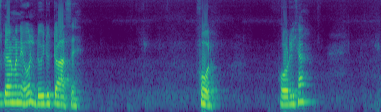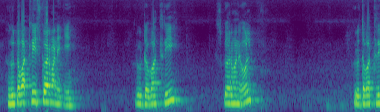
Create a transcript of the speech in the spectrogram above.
স্কুৱেৰ মানে হ'ল দুই দুটা আছে। ফ'ৰ ফ'ৰ লিখা। ৰুট অভাৰ থ্ৰী স্কুৱেৰ মানে কি? ৰুট অভাৰ থ্ৰী স্কুৱেৰ মানে হ'ল ৰুট অভাৰ থ্ৰী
